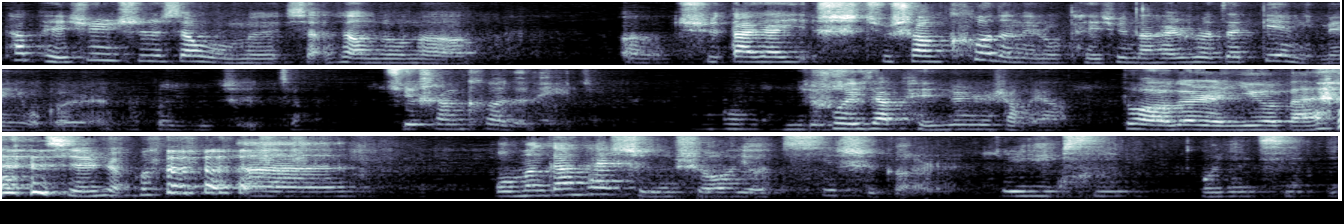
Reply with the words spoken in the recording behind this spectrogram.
他培训是像我们想象中的，呃，去大家一去上课的那种培训呢，还是说在店里面有个人会一直教？去上课的那一种。你说一下培训是什么样？多少个人一个班？学什么？呃，我们刚开始的时候有七十个人，就一批，同一期一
